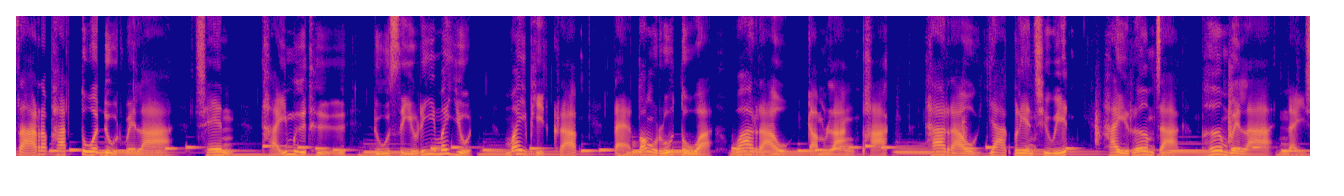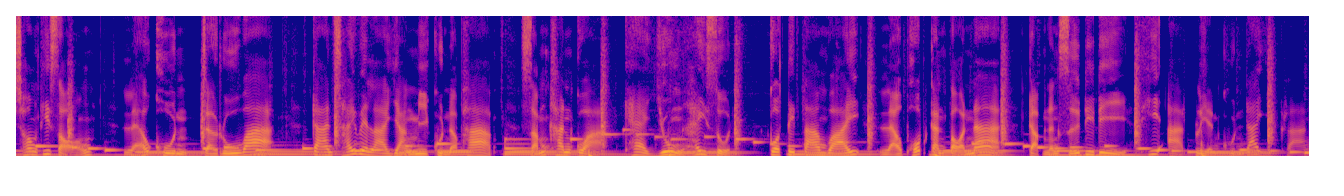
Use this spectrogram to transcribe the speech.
สารพัดตัวดูดเวลา เช่น ไถมือถือ ดูซีรีส์ไม่หยุด ไม่ผิดครับ แต่ต้องรู้ตัวว่าเรากำลังพัก ถ้าเราอยากเปลี่ยนชีวิต ให้เริ่มจากเพิ่มเวลาในช่องที่ 2 แล้วคุณจะรู้ว่า การใช้เวลาอย่างมีคุณภาพสำคัญกว่าแค่ยุ่งให้สุด กดติดตามไว้ แล้วพบกันตอนหน้ากับหนังสือดีๆ ที่อาจเปลี่ยนคุณได้อีกครั้ง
